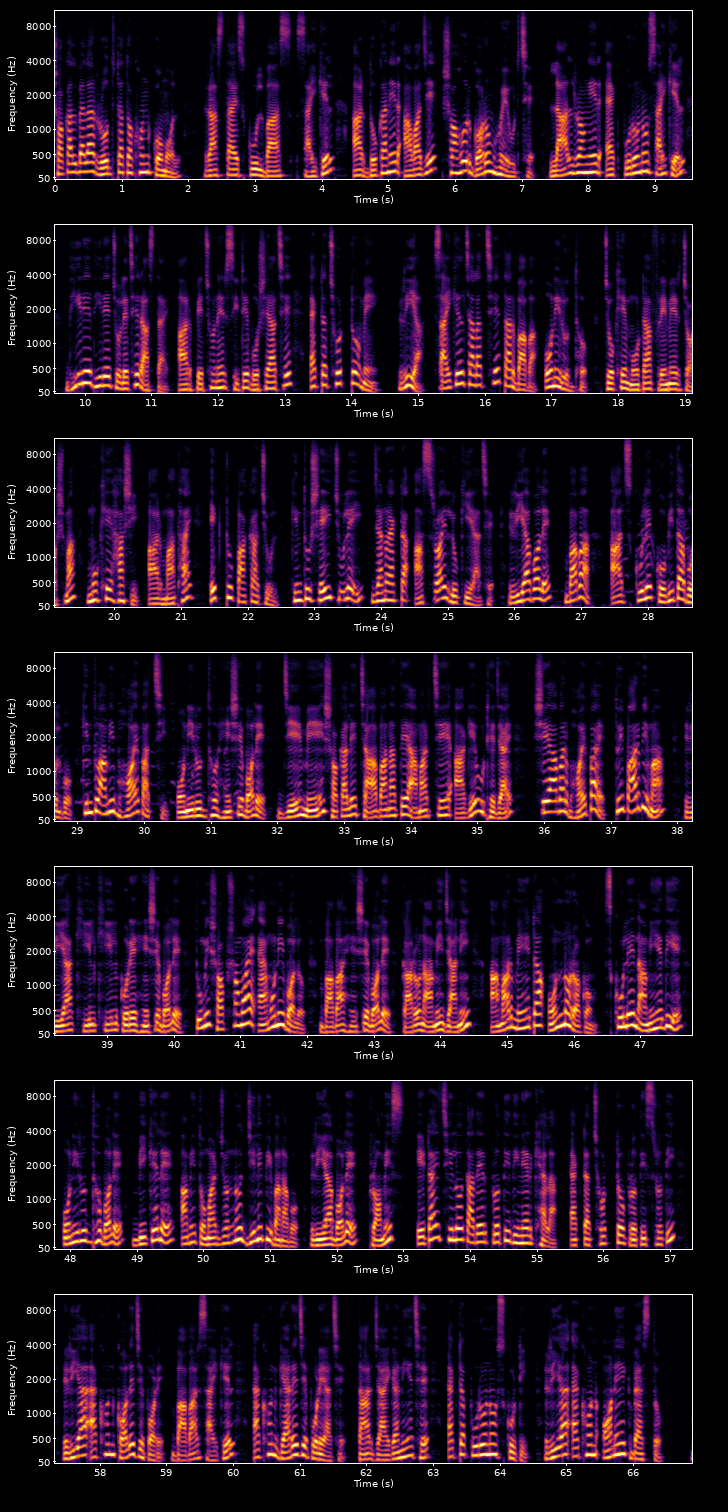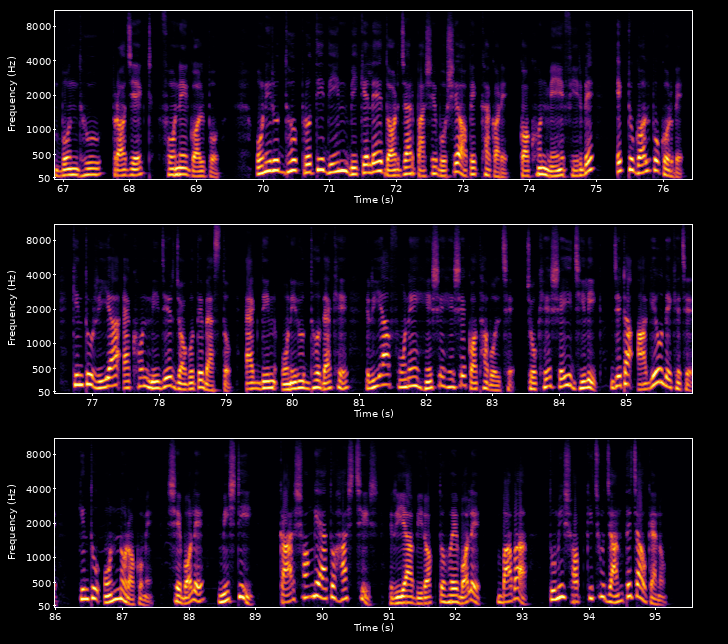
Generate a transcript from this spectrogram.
সকালবেলার রোদটা তখন কোমল, রাস্তায় স্কুল বাস, সাইকেল আর দোকানের আওয়াজে শহর গরম হয়ে উঠছে। লাল রঙের এক পুরনো সাইকেল ধীরে ধীরে চলেছে রাস্তায় আর পেছনের সিটে বসে আছে একটা ছোট্ট মেয়ে, রিয়া। সাইকেল চালাচ্ছে তার বাবা, অনিরুদ্ধ। চোখে মোটা ফ্রেমের চশমা, মুখে হাসি আর মাথায় একটু পাকা চুল, কিন্তু সেই চুলেই যেন একটা আশ্রয় লুকিয়ে আছে। রিয়া বলে, বাবা আজ স্কুলে কবিতা বলব, কিন্তু আমি ভয় পাচ্ছি। অনিরুদ্ধ হেসে বলে, যে মেয়ে সকালে চা বানাতে আমার চেয়ে আগে উঠে যায়, সে আবার ভয় পায়? তুই পারবি মা? রিয়া খিল খিল করে হেসে বলে, তুমি সবসময় এমনই বলো। বাবা হেসে বলে, কারণ আমি জানি আমার মেয়েটা অন্য রকম। স্কুলে নামিয়ে দিয়ে অনিরুদ্ধ বলে, বিকেলে আমি তোমার জন্য জিলিপি বানাবো। রিয়া বলে, প্রমিস, এটাই ছিল তাদের প্রতিদিনের খেলা। একটা ছোট্ট প্রতিশ্রুতি রিয়া এখন কলেজে পড়ে, বাবার সাইকেল এখন গ্যারেজে পড়ে আছে, তার জায়গা নিয়েছে একটা পুরনো স্কুটি। রিয়া এখন অনেক ব্যস্ত, বন্ধু, প্রজেক্ট, ফোনে গল্প। অনিরুদ্ধ প্রতিদিন বিকেলে দরজার পাশে বসে অপেক্ষা করে, কখন মেয়ে ফিরবে, একটু গল্প করবে। কিন্তু রিয়া এখন নিজের জগতে ব্যস্ত। একদিন অনিরুদ্ধ দেখে রিয়া ফোনে হেসে হেসে কথা বলছে, চোখে সেই ঝিলিক যেটা আগেও দেখেছে কিন্তু অন্য রকমে। সে বলে মিষ্টি কার সঙ্গে এত হাসছিস? রিয়া বিরক্ত হয়ে বলে বাবা তুমি সবকিছু জানতে চাও কেন?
